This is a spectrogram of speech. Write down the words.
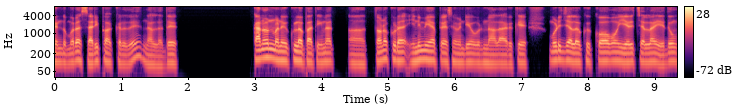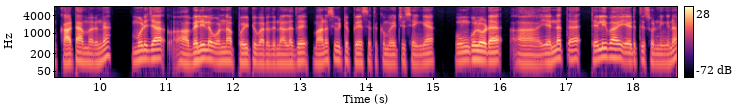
ரெண்டு முறை சரி பார்க்கறது நல்லது. கணவன் மனைவிக்குள்ளே பார்த்தீங்கன்னா தொணக்கூட இனிமையாக பேச வேண்டிய ஒரு நாளாக இருக்குது முடிஞ்ச அளவுக்கு கோபம் எரிச்சல்லாம் எதுவும் காட்டாமல் இருங்க. முடிஞ்சால் வெளியில் ஒன்றா போயிட்டு வர்றது நல்லது. மனசு விட்டு பேசுறதுக்கு முயற்சி செய்யுங்க. உங்களோட எண்ணத்தை தெளிவாக எடுத்து சொன்னீங்கன்னா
